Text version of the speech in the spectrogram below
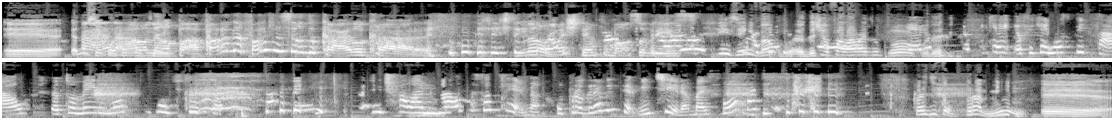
É, eu não sei ah, qual é não, não, pá, para da, fala da cena do Kylo, cara. a gente tem que Não. falar mais tempo mal sobre isso. Sim, sim, vamos. eu- Deixa eu falar mais um pouco, né? Eu fiquei, eu fiquei no hospital, eu tomei um monte de medicação pra gente falar mal dessa cena. O programa inteiro. Mentira, mas boa parte. Mas então, pra mim, é,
